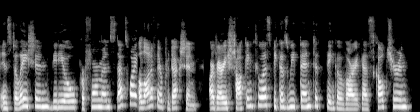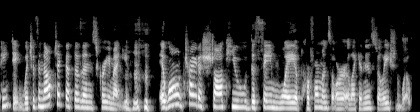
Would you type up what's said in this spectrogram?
installation, video, performance. That's why a lot of their production are very shocking to us because we tend to think of art as sculpture and painting, which is an object that doesn't scream at you. Mm-hmm. It won't try to shock you the same way a performance or like an installation will.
